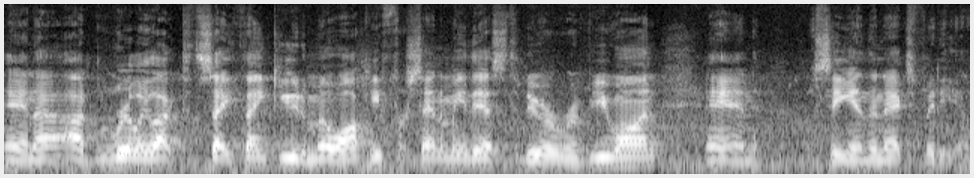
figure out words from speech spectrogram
And uh, I'd really like to say thank you to Milwaukee for sending me this to do a review on. And we'll see you in the next video.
